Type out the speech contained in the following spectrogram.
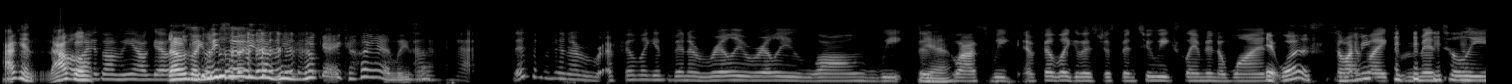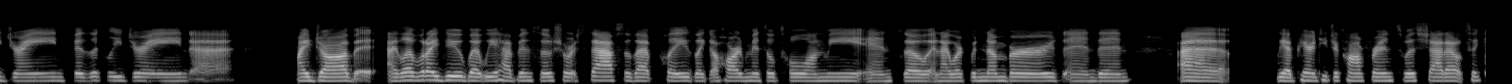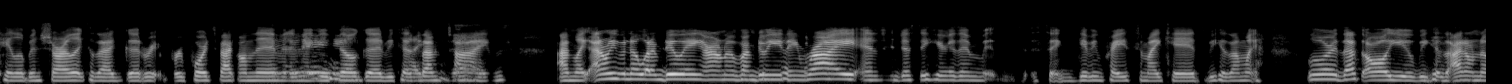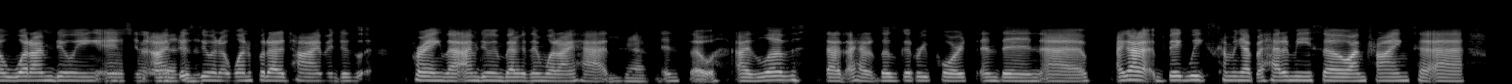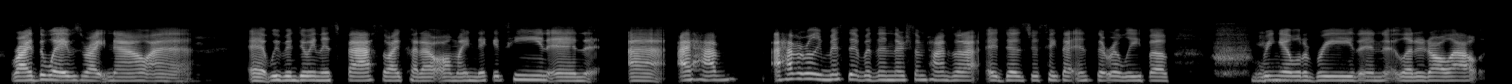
I can I'll All go. eyes on me. I'll go. I was like, Lisa, you okay, go ahead, Lisa. Uh, this has been a i feel like it's been a really, really long week. This Yeah. last week, it feels like there's just been two weeks slammed into one. it was. So I'm Right? like mentally drained, physically drained. Uh, my job, eh, I love what I do, but we have been so short staffed, so that plays like a hard mental toll on me. And so, and I work with numbers, and then, uh, we had parent teacher conference with shout out to Caleb and Charlotte because I had good re- reports back on them, and it made me feel good because Nice sometimes. I'm like, I don't even know what I'm doing. I don't know if I'm doing anything right. And just to hear them eh, sing, giving praise to my kids because I'm like, Lord, that's all you because I don't know what I'm doing and, and I'm just doing it one foot at a time and just praying that I'm doing better than what I had. Yeah. And so I love that I had those good reports and then uh I got big weeks coming up ahead of me, so I'm trying to uh ride the waves right now. Uh uh, we've been doing this fast, so I cut out all my nicotine, and uh, I have I haven't really missed it, but then there's sometimes that I, it does just take that instant relief of being Mhm. able to breathe and let it all out.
